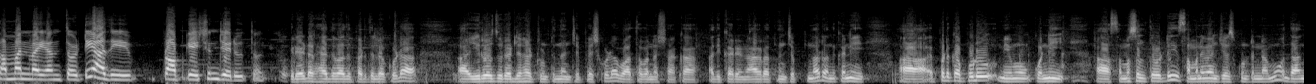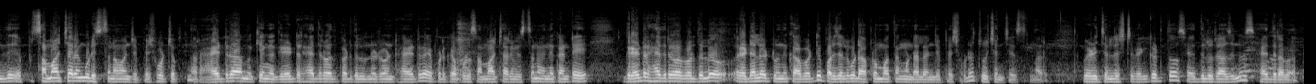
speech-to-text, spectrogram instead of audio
సమన్వయంతో అది ప్రాపగేషన్ జరుగుతుంది. గ్రేటర్ హైదరాబాద్ పరిధిలో కూడా ఈరోజు రెడ్ అలర్ట్ ఉంటుందని చెప్పేసి కూడా వాతావరణ శాఖ అధికారి నాగరత్నం చెప్తున్నారు. అందుకని ఎప్పటికప్పుడు మేము కొన్ని సమస్యలతోటి సమన్వయం చేసుకుంటున్నాము. దాని సమాచారం కూడా ఇస్తున్నాం అని చెప్పేసి కూడా చెప్తున్నారు. హైడ్రా ముఖ్యంగా గ్రేటర్ హైదరాబాద్ పరిధిలో ఉన్నటువంటి హైడ్రా ఎప్పటికప్పుడు సమాచారం ఇస్తున్నాం. ఎందుకంటే గ్రేటర్ హైదరాబాద్ పరిధిలో రెడ్ అలర్ట్ ఉంది కాబట్టి ప్రజలు కూడా అప్రమత్తంగా ఉండాలని చెప్పేసి కూడా సూచన చేస్తున్నారు. వీడియో జర్నలిస్ట్ వెంకట్తో సైదులు రాజు న్యూస్ హైదరాబాద్.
